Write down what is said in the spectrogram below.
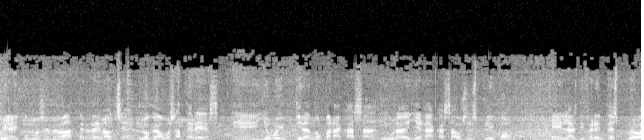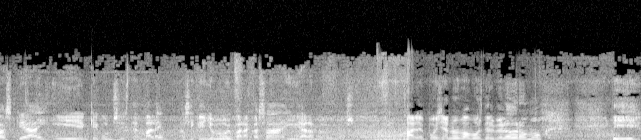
Mira, y como se me va a hacer de noche, lo que vamos a hacer es, eh, yo voy tirando para casa y una vez llegue a casa os explico eh, las diferentes pruebas que hay y en qué consisten, ¿vale? Así que yo me voy para casa y ahora nos vemos. Vale, pues ya nos vamos del velódromo y,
